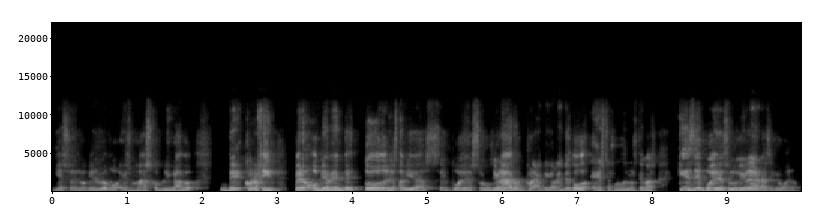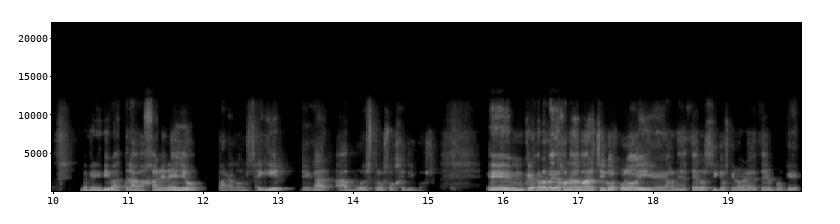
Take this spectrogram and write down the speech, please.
y eso es lo que luego es más complicado de corregir. Pero obviamente todo en esta vida se puede solucionar, o prácticamente todo. Esto es uno de los temas que se puede solucionar. Así que bueno, en definitiva, trabajar en ello para conseguir llegar a vuestros objetivos. Em, creo que no me dejo nada más, chicos, por hoy. Eh, agradeceros, sí que os quiero agradecer porque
